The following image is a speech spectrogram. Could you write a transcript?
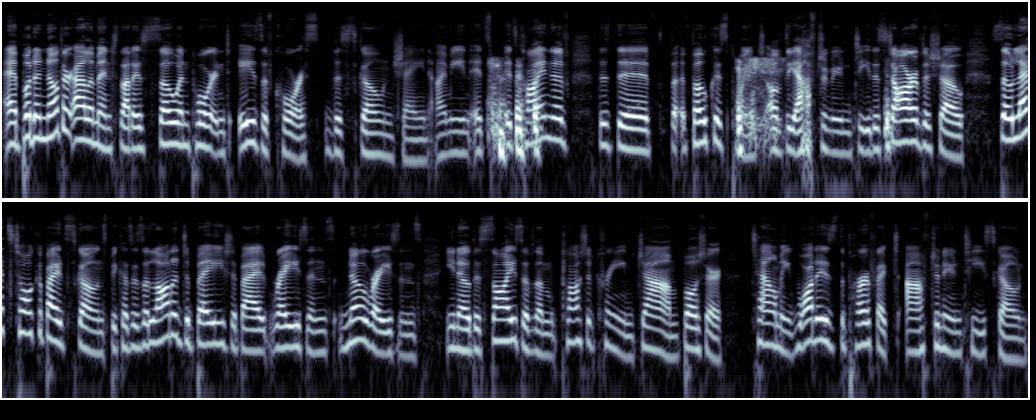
Uh, but another element that is so important is, of course, the scone, Shane. I mean, it's it's kind of the the f- focus point of the afternoon tea, the star of the show. So let's talk about scones because there's a lot of debate about raisins, no raisins. You know, the size of them, clotted cream, jam, butter. Tell me, what is the perfect afternoon tea scone?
